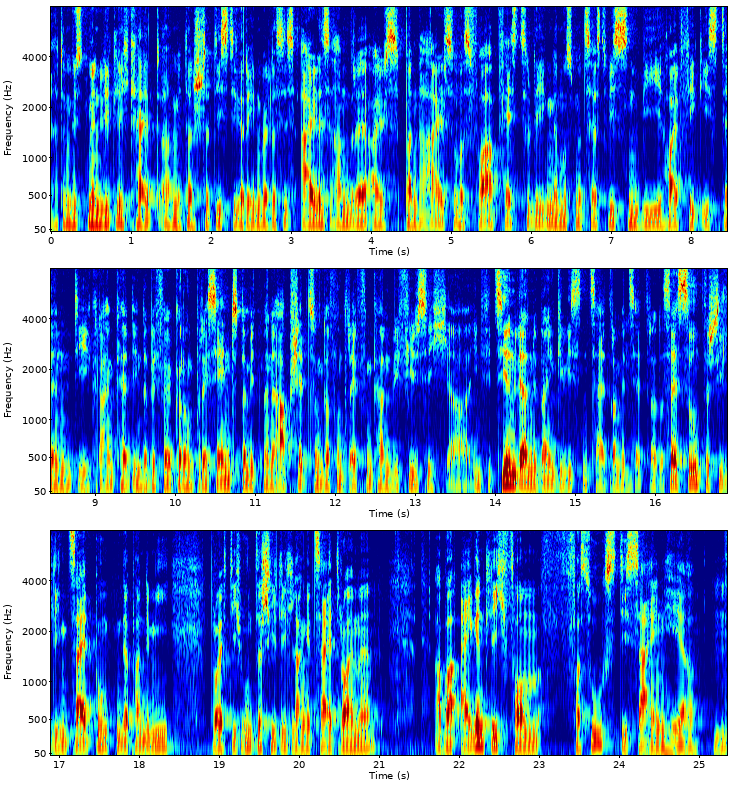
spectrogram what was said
Ja, da müsste man in Wirklichkeit äh, mit einem Statistiker reden, weil das ist alles andere als banal, sowas vorab festzulegen. Da muss man zuerst wissen, wie häufig ist denn die Krankheit in der Bevölkerung präsent, damit man eine Abschätzung davon treffen kann, wie viel sich äh, infizieren werden über einen gewissen Zeitraum etc. Das heißt, zu unterschiedlichen Zeitpunkten der Pandemie bräuchte ich unterschiedlich lange Zeiträume. Aber eigentlich vom Versuchsdesign her mhm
